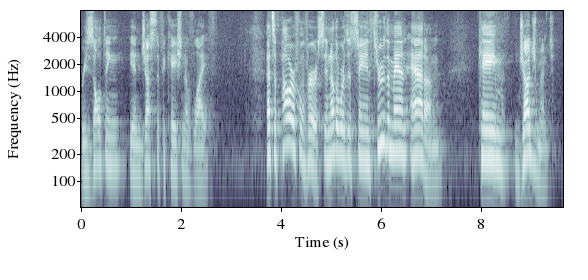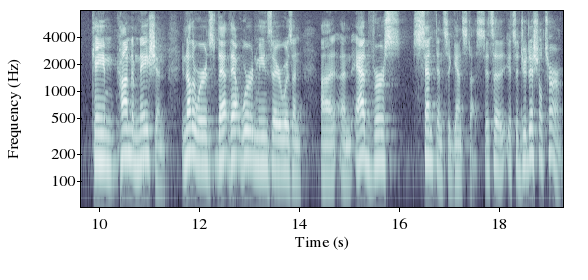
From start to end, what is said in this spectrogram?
resulting in justification of life. That's a powerful verse. In other words, it's saying through the man Adam came judgment, came condemnation. In other words, that, that word means there was an, uh, an adverse sentence against us. It's a, it's a judicial term.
